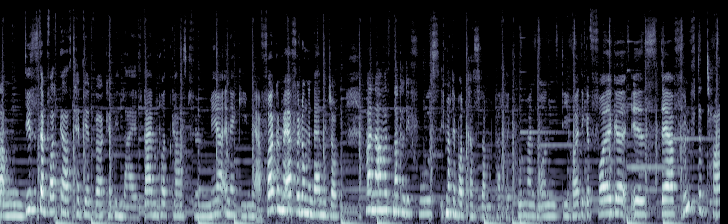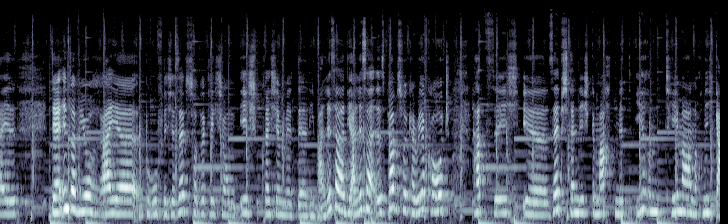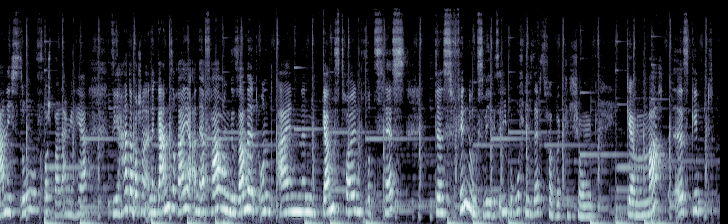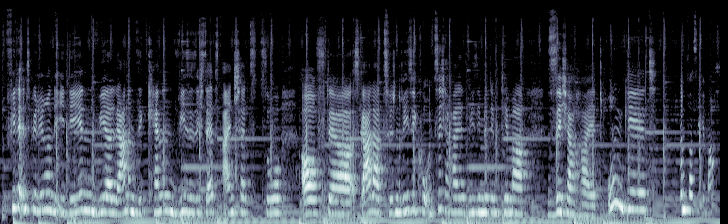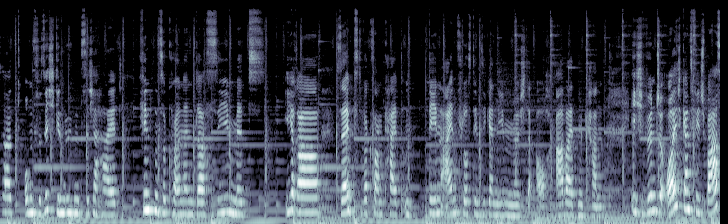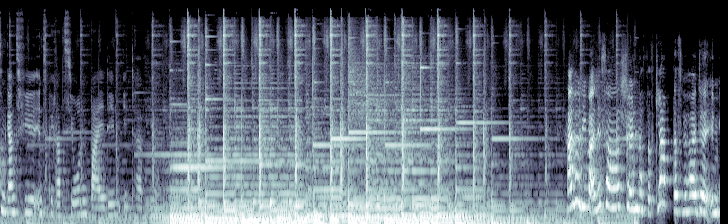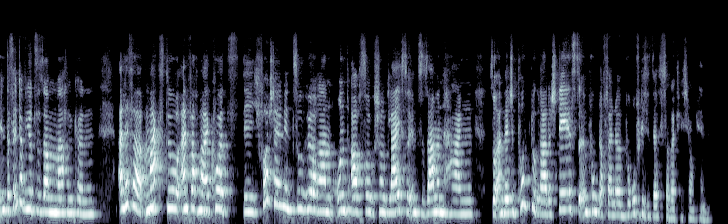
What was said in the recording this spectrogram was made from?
zusammen. Dies ist der Podcast Happy at Work, Happy Life, dein Podcast für mehr Energie, mehr Erfolg und mehr Erfüllung in deinem Job. Mein Name ist Nathalie Fuß. Ich mache den Podcast zusammen mit Patrick Kuhlmann und die heutige Folge ist der fünfte Teil der Interviewreihe Berufliche Selbstverwirklichung. Ich spreche mit der lieben Alissa. Die Alissa ist Purposeful Career Coach, hat sich äh, selbstständig gemacht mit ihrem Thema noch nicht gar nicht so furchtbar lange her. Sie hat aber schon eine ganze Reihe an Erfahrungen gesammelt und einen ganz tollen Prozess des Findungsweges in die berufliche Selbstverwirklichung gemacht. Es gibt viele inspirierende Ideen. Wir lernen sie kennen, wie sie sich selbst einschätzt, so auf der Skala zwischen Risiko und Sicherheit, wie sie mit dem Thema Sicherheit umgeht und was sie gemacht hat, um für sich genügend Sicherheit finden zu können, dass sie mit ihrer Selbstwirksamkeit und den Einfluss, den sie gerne nehmen möchte, auch arbeiten kann. Ich wünsche euch ganz viel Spaß und ganz viel Inspiration bei dem Interview. Hallo liebe Alissa, schön, dass das klappt, dass wir heute im, das Interview zusammen machen können. Alissa, magst du einfach mal kurz dich vorstellen den Zuhörern und auch so schon gleich so im Zusammenhang, so an welchem Punkt du gerade stehst, so im Punkt auf deine berufliche Selbstverwirklichung hin?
